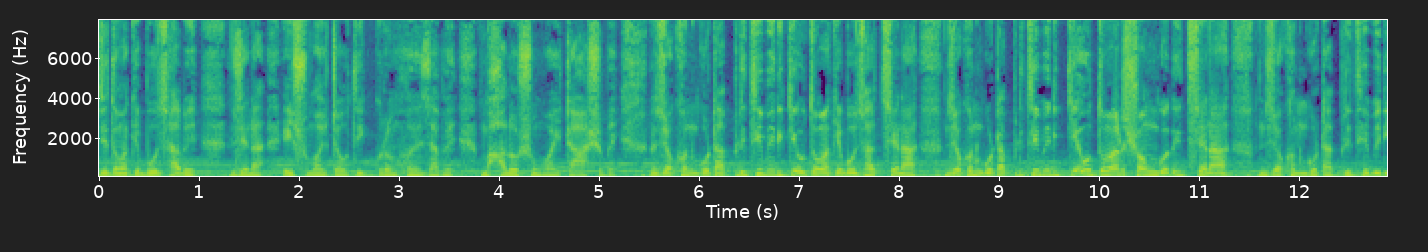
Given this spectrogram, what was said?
যে তোমাকে বোঝাবে যে না, এই সময়টা অতিক্রম হয়ে যাবে, ভালো সময়টা আসবে। যখন গোটা পৃথিবীর কেউ তোমাকে বোঝাচ্ছে না, যখন গোটা পৃথিবীর কেউ তোমার সঙ্গ দিচ্ছে না, যখন গোটা পৃথিবীর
